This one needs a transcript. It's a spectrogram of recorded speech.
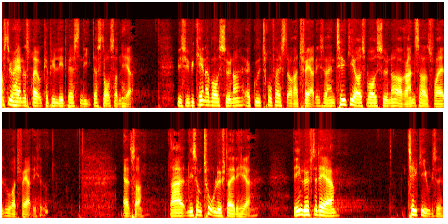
1. Johannes brev, kapitel 1, vers 9. Der står sådan her. Hvis vi bekender vores synder, er Gud trofast og retfærdig, så han tilgiver os vores synder og renser os fra al uretfærdighed. Altså, der er ligesom to løfter i det her. Det ene løfte, det er tilgivelse.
